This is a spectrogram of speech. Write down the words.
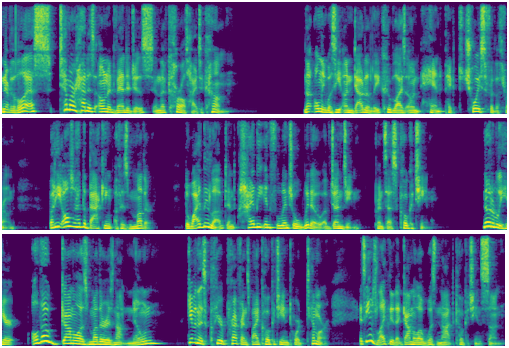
Nevertheless, Timur had his own advantages in the Kurultai to come. Not only was he undoubtedly Kublai's own hand picked choice for the throne, but he also had the backing of his mother, the widely loved and highly influential widow of Zhenjin, Princess Kokachin. Notably here, although Gammala's mother is not known, given this clear preference by Kokachin toward Timur, it seems likely that Gammala was not Kokachin's son.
